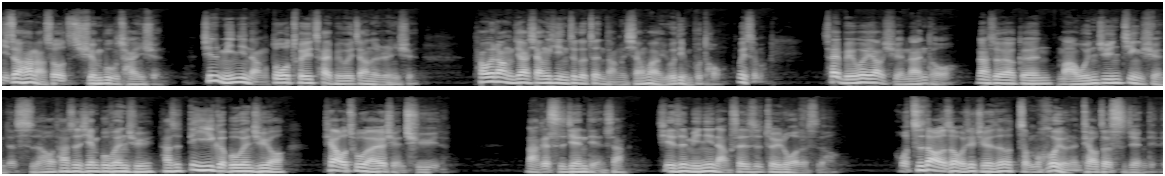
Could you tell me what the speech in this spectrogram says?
你知道他哪时候宣布参选？其实民进党多推蔡培慧这样的人选，他会让人家相信这个政党的想法有点不同。为什么？蔡培慧要选南投，那时候要跟马文君竞选的时候，他是先不分区，他是第一个不分区哦，跳出来要选区域的。哪个时间点上，其实民进党声势最弱的时候。我知道的时候，我就觉得说，怎么会有人挑这时间点？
